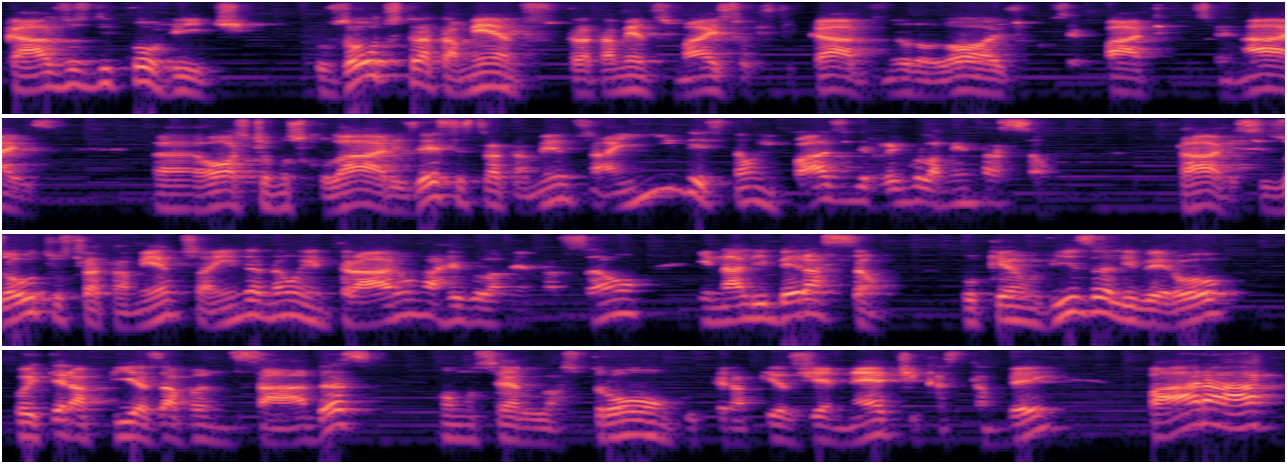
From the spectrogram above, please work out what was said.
casos de Covid. Os outros tratamentos, tratamentos mais sofisticados, neurológicos, hepáticos, renais, uh, osteomusculares, esses tratamentos ainda estão em fase de regulamentação. Tá? Esses outros tratamentos ainda não entraram na regulamentação e na liberação. O que a Anvisa liberou foi terapias avançadas, como células tronco, terapias genéticas também, para a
